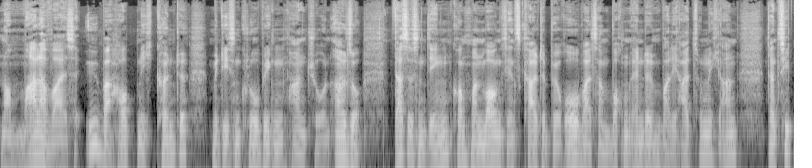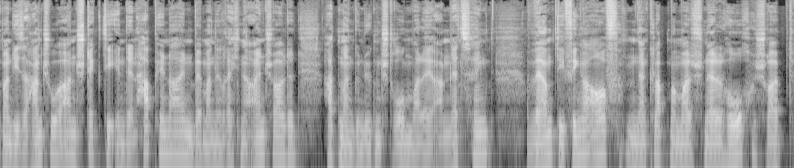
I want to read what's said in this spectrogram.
normalerweise überhaupt nicht könnte mit diesen klobigen Handschuhen. Also, das ist ein Ding, kommt man morgens ins kalte Büro, weil es am Wochenende war die Heizung nicht an, dann zieht man diese Handschuhe an, steckt sie in den Hub hinein, wenn man den Rechner einschaltet, hat man genügend Strom, weil er ja am Netz hängt, wärmt die Finger auf, dann klappt man mal schnell hoch, schreibt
